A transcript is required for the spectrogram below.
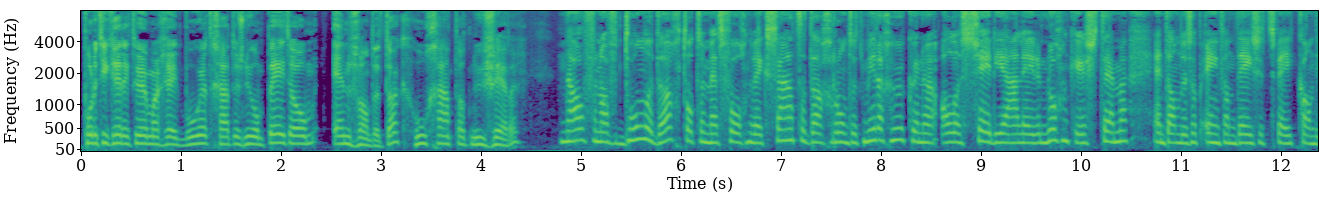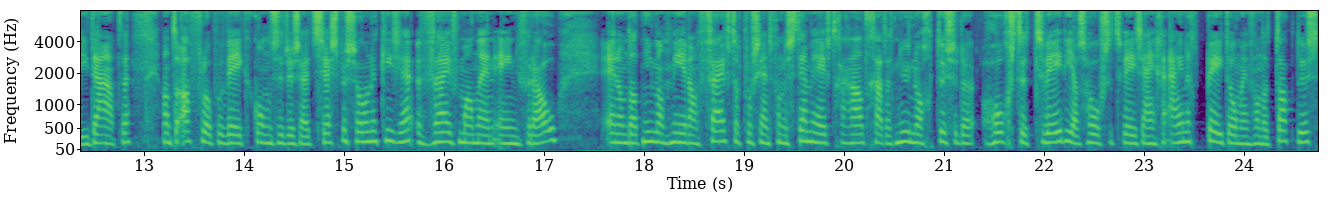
Politiek redacteur Margreet Boer, het gaat dus nu om Peetoom en Van der Tak. Hoe gaat dat nu verder? Nou, vanaf donderdag tot en met volgende week zaterdag rond het middaguur... kunnen alle CDA-leden nog een keer stemmen. En dan dus op een van deze twee kandidaten. Want de afgelopen weken konden ze dus uit zes personen kiezen. Vijf mannen en één vrouw. En omdat niemand meer dan 50% van de stemmen heeft gehaald... gaat het nu nog tussen de hoogste twee, die als hoogste twee zijn geëindigd. Petom en Van der Tak dus.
